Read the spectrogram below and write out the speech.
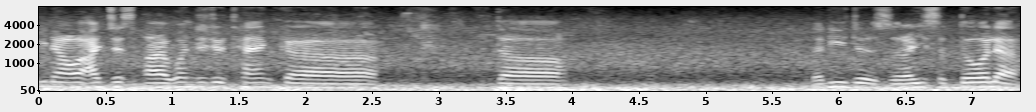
you know I just I wanted to thank uh, the the leaders رئيس الدولة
